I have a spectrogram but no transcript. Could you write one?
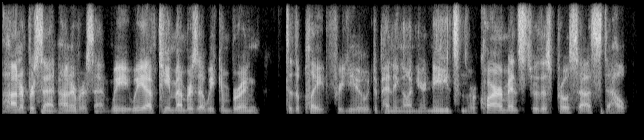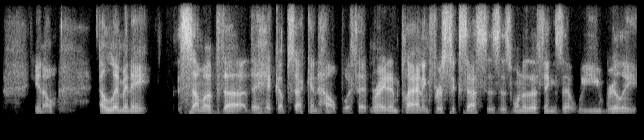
hundred percent, hundred percent. We we have team members that we can bring to the plate for you depending on your needs and the requirements through this process to help you know eliminate some of the the hiccups that can help with it right? And planning for successes is one of the things that we really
